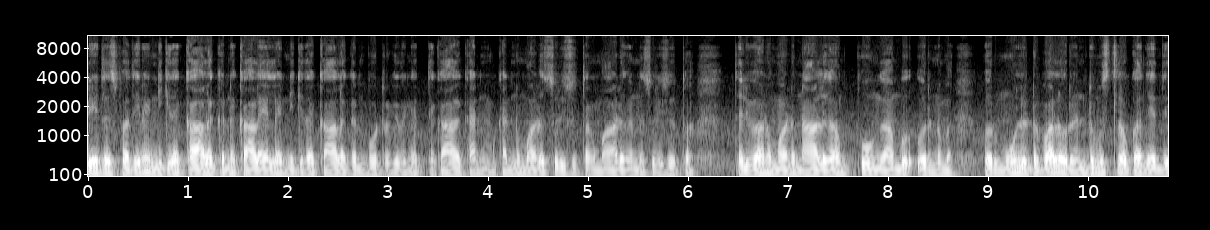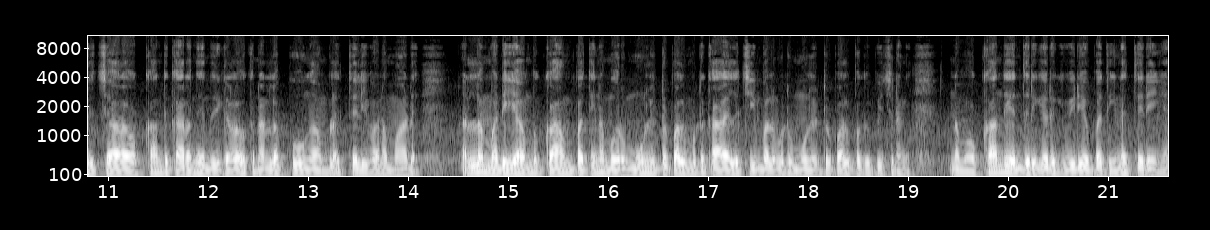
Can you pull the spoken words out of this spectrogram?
டீட்டெயில்ஸ் பார்த்தீங்கன்னா இன்றைக்கி தான் காலக்கண்ணு காலையில் இன்றைக்கி தான் காலக்கண் போட்டிருக்குதுங்க. இந்த கா கண் கண்ணு மாடு சொல்லி சுத்தாங்க மாடுங்கன்னு சொல்லி சுத்தம். தெளிவான மாடு நாலு காம்பு பூங்காம்பு ஒரு நம்ம ஒரு மூணு லிட்டர் பால் ஒரு ரெண்டு நிமிஷத்தில் உட்காந்து எந்திரிச்சா உட்காந்து கறந்து எந்திரிக்கிற அளவுக்கு நல்ல பூங்காம்பில் தெளிவான மாடு. நல்ல மடிகாம்பு காம்பு பார்த்திங்கன்னா நம்ம ஒரு மூணு லிட்டர் பால் மட்டும் காலையில் சீம்பால் மட்டும் மூணு லிட்டர் பால் பக்கம் பீச்சுடுங்க நம்ம உட்காந்து எந்திரிக்க வரைக்கும் வீடியோ பார்த்தீங்கன்னா தெரியுங்க.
